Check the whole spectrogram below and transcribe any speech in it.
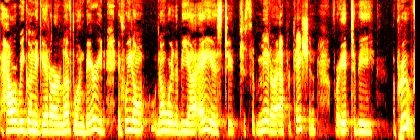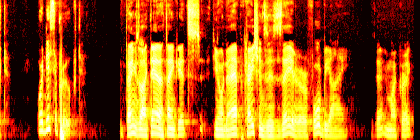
how are we going to get our loved one buried if we don't know where the BIA is to, to submit our application for it to be approved or disapproved? Things like that. I think it's you know the applications is there for BIA. Is that am I correct?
